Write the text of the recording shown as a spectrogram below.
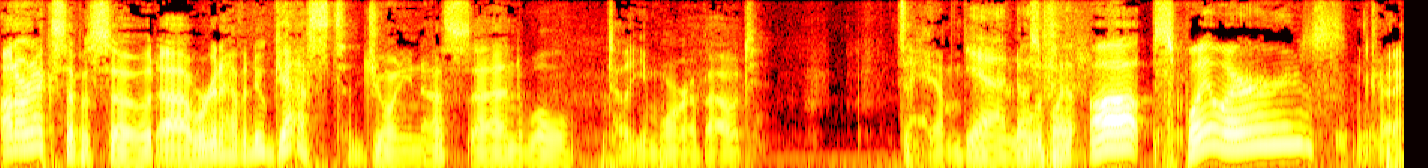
on our next episode, uh, we're going to have a new guest joining us, and we'll tell you more about it's a him. Yeah, no spoil. oh, spoilers! Okay.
